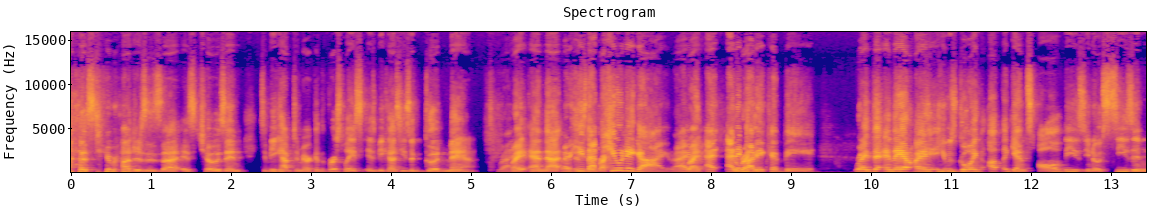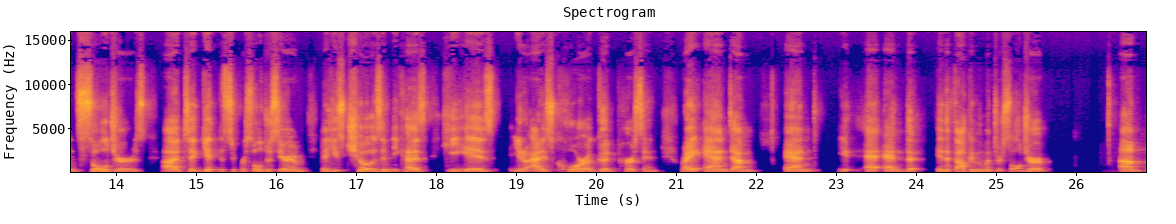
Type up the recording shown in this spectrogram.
Uh, Steve Rogers is uh, is chosen to be Captain America in the first place is because he's a good man, right? right? And that right. he's that rec- puny guy, right? Right. A- anybody rec- could be. Right, and they he was going up against all of these, you know, seasoned soldiers uh, to get the super soldier serum, but he's chosen because he is, you know, at his core a good person, right? And um, and and the in the Falcon and the Winter Soldier, um,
